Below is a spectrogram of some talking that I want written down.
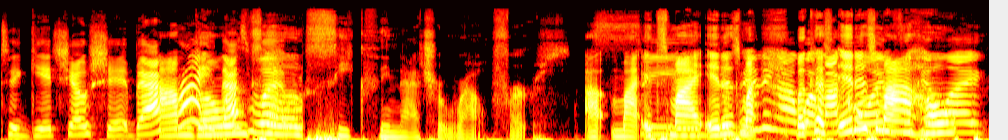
to get your shit back I'm right? going That's to what seek the natural route first. I, my it's my it is my depending on what because my it is my hope. like-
